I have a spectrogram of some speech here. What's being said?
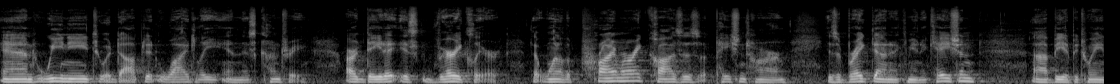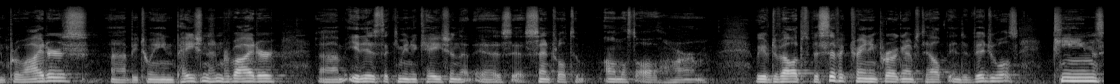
and we need to adopt it widely in this country. Our data is very clear that one of the primary causes of patient harm is a breakdown in communication, uh, be it between providers, uh, between patient and provider. Um, it is the communication that is, is central to almost all harm. We have developed specific training programs to help individuals, teams,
